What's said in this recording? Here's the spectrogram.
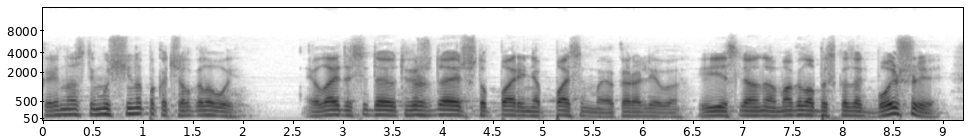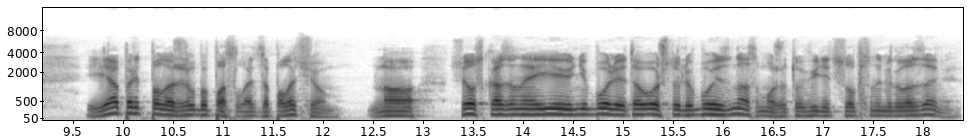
Коренастый мужчина покачал головой. Элайда Седай утверждает, что парень опасен, моя королева, и если она могла бы сказать больше, я предположил бы послать за палачом. Но все сказанное ею не более того, что любой из нас может увидеть собственными глазами.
